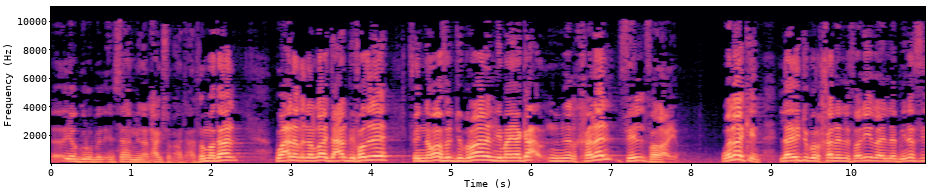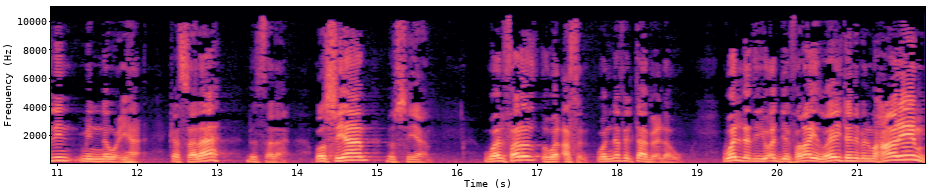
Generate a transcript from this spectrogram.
يقرب الإنسان من الحق سبحانه وتعالى. ثم قال واعلم أن الله جعل بفضله في النوافل جبرانا لما يقع من الخلل في الفرائض. ولكن لا يجبر خلل الفريضة إلا بنفل من نوعها كالصلاة بالصلاة والصيام بالصيام. والفرض هو الأصل والنفل تابع له. والذي يؤدي الفرائض ويجتنب المحارم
